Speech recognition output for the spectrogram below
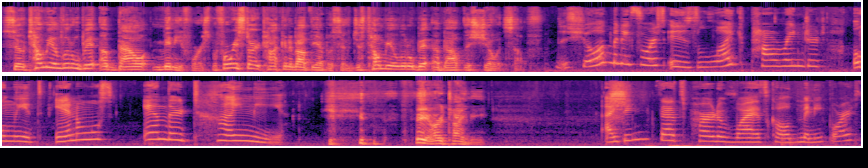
So tell me a little bit about Mini Force. Before we start talking about the episode, just tell me a little bit about the show itself. The show of Mini Force is like Power Rangers, only it's animals and they're tiny. they are tiny. I think that's part of why it's called Mini Force,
